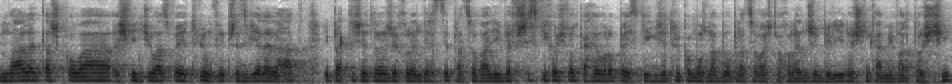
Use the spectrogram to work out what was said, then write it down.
No ale ta szkoła święciła swoje triumfy przez wiele lat i praktycznie trenerzy holenderscy pracowali we wszystkich ośrodkach europejskich, gdzie tylko można było pracować, to Holendrzy byli nośnikami wartości.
